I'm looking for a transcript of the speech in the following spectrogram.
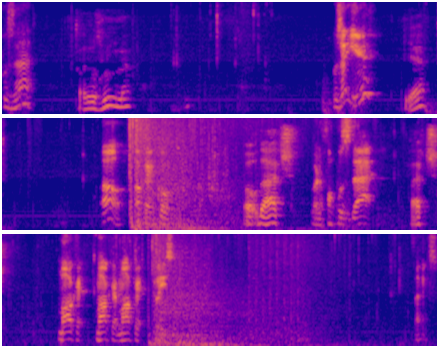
Fuck was that? It was me, man. Was that you? Yeah. Oh, okay, cool. Oh, the hatch. Where the fuck was that? Hatch. Mark it, mark it, mark it, please. Thanks.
